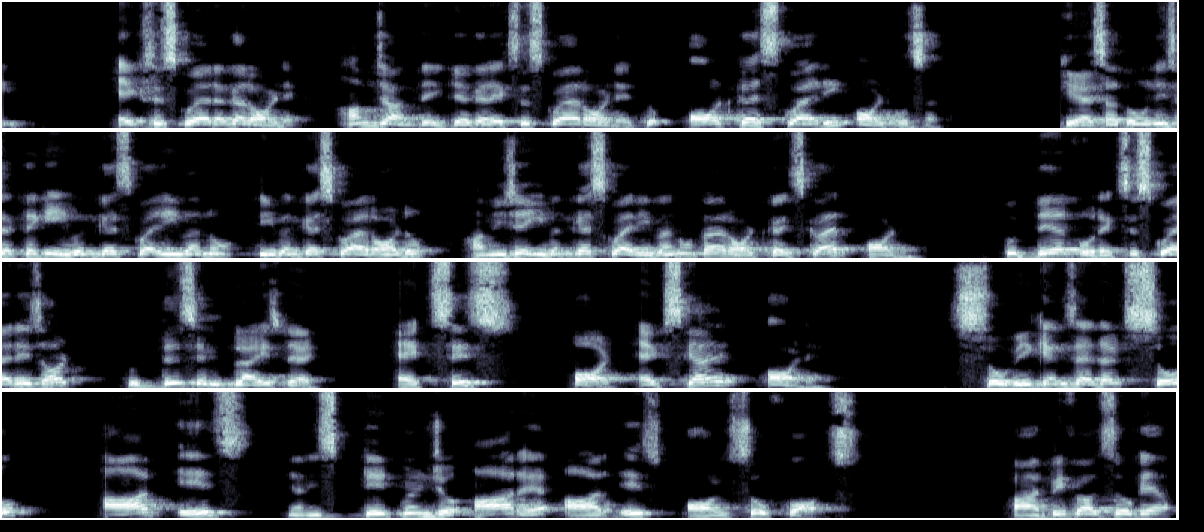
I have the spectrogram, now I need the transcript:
एक्स स्क्वायर अगर ऑड है। हम जानते हैं कि अगर एक्स स्क्वायर ऑड है तो ऑड का स्क्वायर ही ऑड हो सकता कि ऐसा तो हो नहीं सकता कि इवन का स्क्वायर इवन हो इवन का स्क्वायर ऑड हो। हमेशा इवन का स्क्वायर इवन होता है ऑड का स्क्वायर ऑड तो therefore x square is odd तो this implies that x is odd x क्या है? ऑड है। So we can say that so R is यानी स्टेटमेंट जो आर है R is also false R भी फॉल्स हो गया।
